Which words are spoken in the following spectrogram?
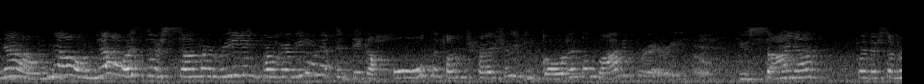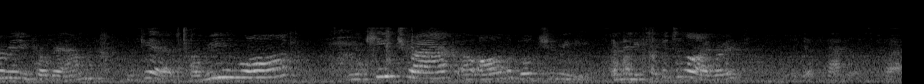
no, no, no, it's their summer reading program. You don't have to dig a hole to find treasure. You go to the library, Oh. you sign up for their summer reading program, you get a reading log, you keep track of all the books you read, and then you take it to the library, you get a fabulous prize.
